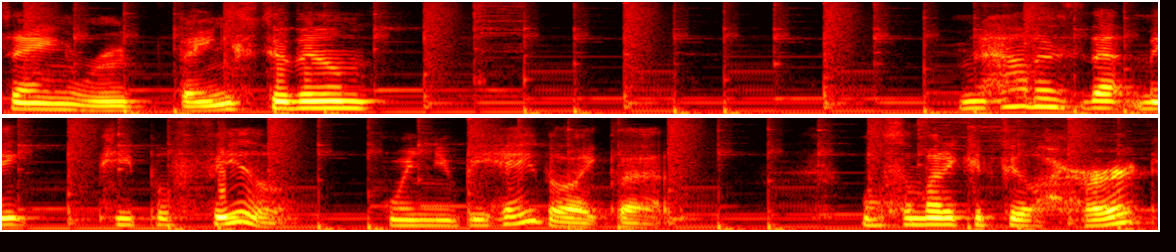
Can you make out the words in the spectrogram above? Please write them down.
saying rude things to them. And how does that make people feel when you behave like that? Well, somebody could feel hurt.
